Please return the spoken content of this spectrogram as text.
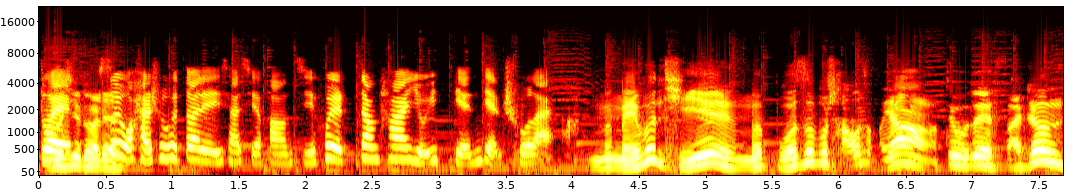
对，所以我还是会锻炼一下斜方肌，会让它有一点点出来啊。没没问题，什么脖子不长怎么样，对不对？反正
